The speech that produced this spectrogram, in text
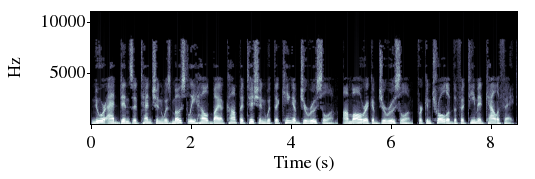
Nur ad-Din's attention was mostly held by a competition with the King of Jerusalem, Amalric of Jerusalem, for control of the Fatimid Caliphate.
